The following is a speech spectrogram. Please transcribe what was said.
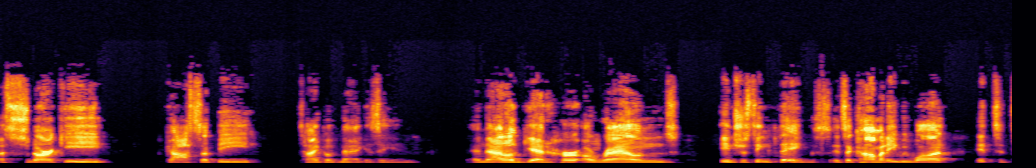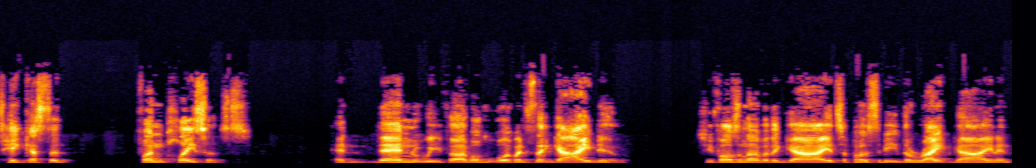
a snarky, gossipy type of magazine. And that'll get her around interesting things. It's a comedy. We want it to take us to fun places. And then we thought, well, what's the guy do? She falls in love with a guy. It's supposed to be the right guy, and and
